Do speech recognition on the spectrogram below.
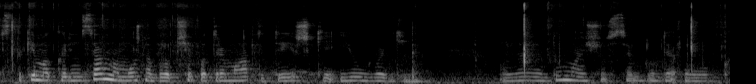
з такими корінцями можна було б ще потримати трішки і у воді. Але я думаю, що все буде ок.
